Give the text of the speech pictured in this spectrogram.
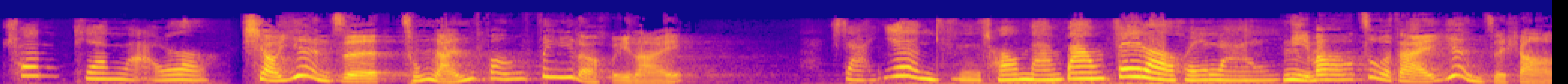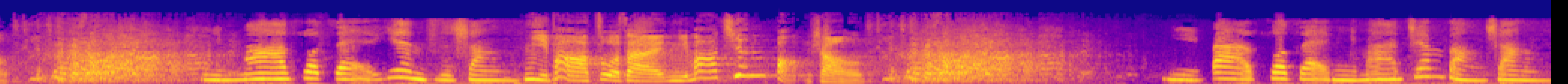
春天来了，小燕子从南方飞了回来，小燕子从南方飞了回来，你妈坐在燕子上，你妈坐在燕子上，你爸坐在你妈肩膀上，你爸坐在你妈肩膀上，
